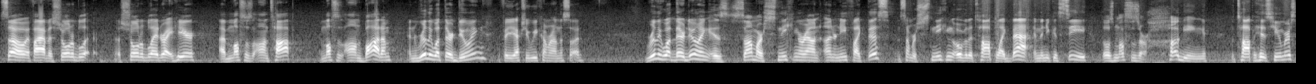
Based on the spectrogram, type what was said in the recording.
So if I have a shoulder, a shoulder blade right here, I have muscles on top, and muscles on bottom, and really what they're doing, if you actually, we come around this side, really what they're doing is some are sneaking around underneath like this and some are sneaking over the top like that and then you can see those muscles are hugging the top of his humerus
